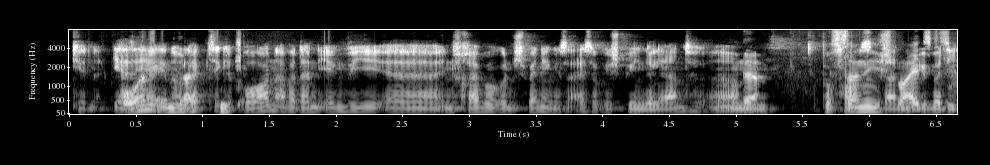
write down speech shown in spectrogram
Gen ja, ja, genau, Leipzig. Leipzig. geboren, aber dann irgendwie äh, in Freiburg und Schwenningen das Eishockey spielen gelernt, ähm, ja. bevor es dann, dann über die,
